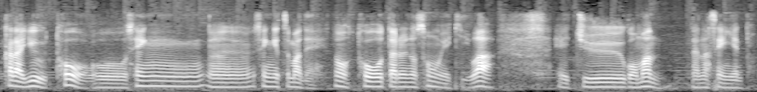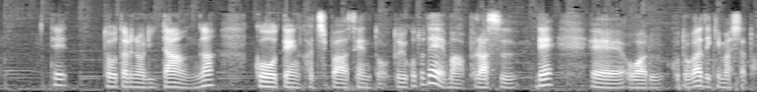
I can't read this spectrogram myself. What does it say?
から言うと、先先月までのトータルの損益は15万7000円と。で、トータルのリターンが5.8%ということで、まあ、プラスで、えー、終わることができましたと。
